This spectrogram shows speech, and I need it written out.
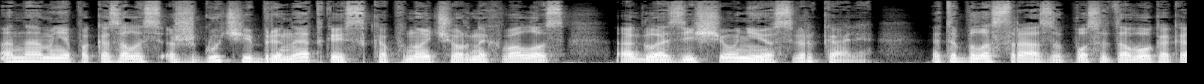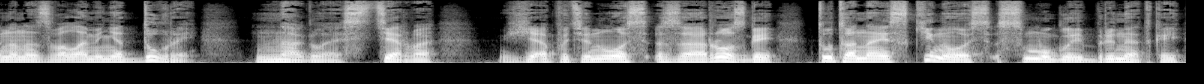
она мне показалась жгучей брюнеткой с копной черных волос, а глазища у нее сверкали. Это было сразу после того, как она назвала меня дурой. Наглая стерва. Я потянулась за розгой, тут она и скинулась смуглой брюнеткой».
